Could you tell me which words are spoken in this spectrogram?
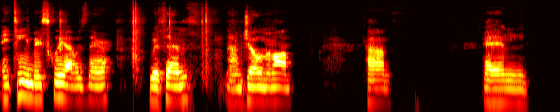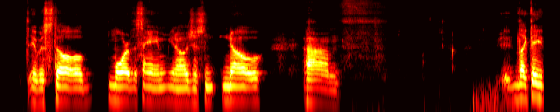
18, basically, I was there with them, um, Joe and my mom. Um, and it was still more of the same, you know, just no, um, like they,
